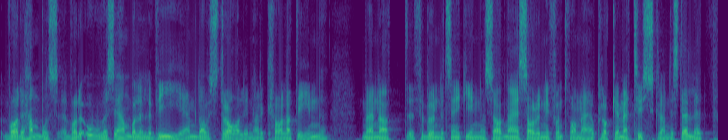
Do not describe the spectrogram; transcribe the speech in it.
var det, handbolls, var det OS i handboll eller VM där Australien hade kvalat in? Men att förbundet sen gick in och sa att nej sorry ni får inte vara med och plocka med Tyskland istället.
